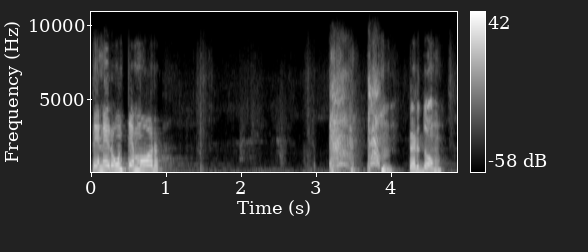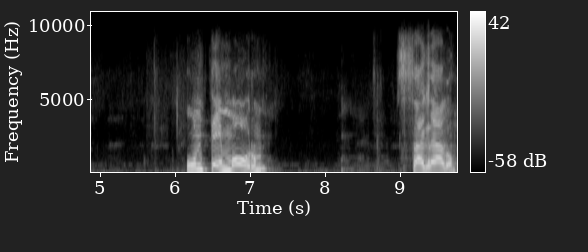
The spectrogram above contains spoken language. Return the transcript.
tener un temor, perdón, un temor sagrado,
